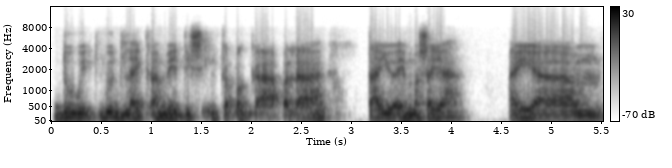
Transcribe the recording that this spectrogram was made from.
do it good like a medicine. Kapag ka pala tayo ay masaya, ay um,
